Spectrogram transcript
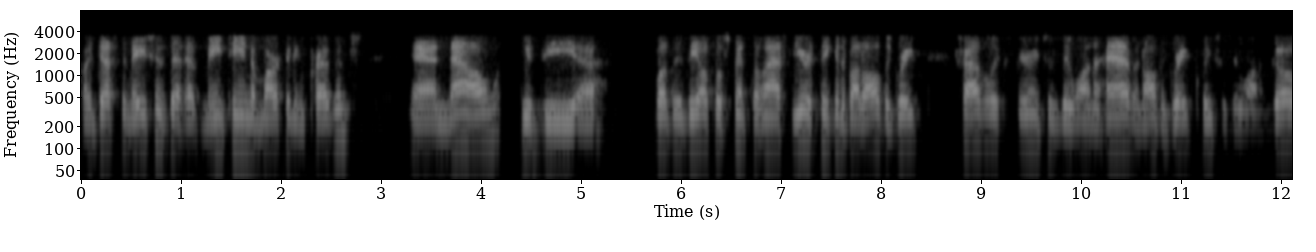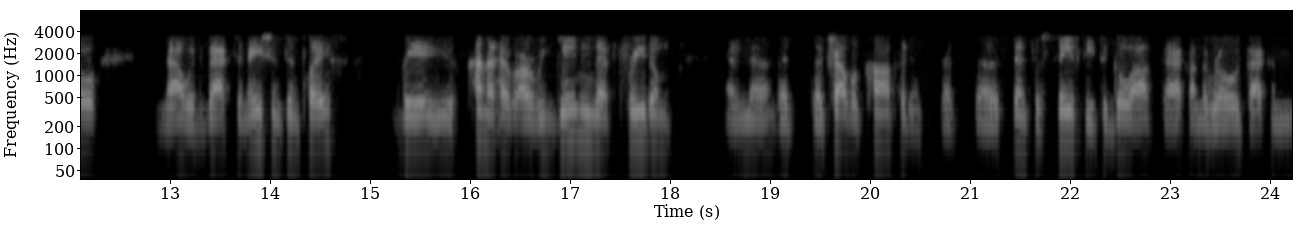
by destinations that have maintained a marketing presence. And now with the, uh, well, they also spent the last year thinking about all the great travel experiences they want to have and all the great places they want to go. And Now with vaccinations in place, they kind of have are regaining that freedom and uh, that, that travel confidence, that uh, sense of safety to go out back on the road, back on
